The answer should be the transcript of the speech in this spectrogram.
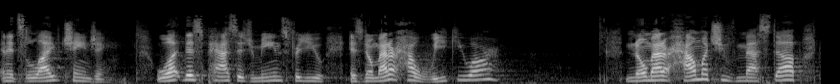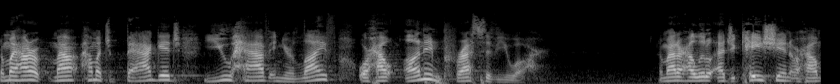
and it's life changing. What this passage means for you is no matter how weak you are, no matter how much you've messed up, no matter how, how much baggage you have in your life, or how unimpressive you are, no matter how little education or how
